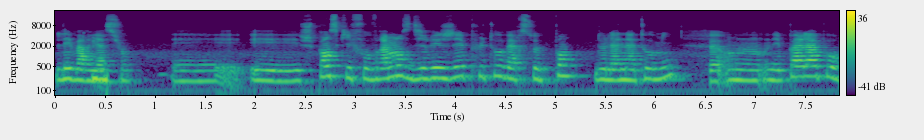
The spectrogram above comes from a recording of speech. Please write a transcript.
les variations. Et, et, je pense qu'il faut vraiment se diriger plutôt vers ce pan de l'anatomie. on n'est pas là pour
